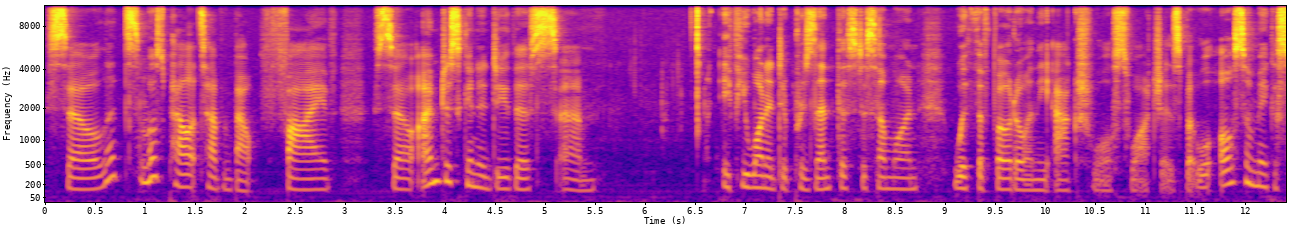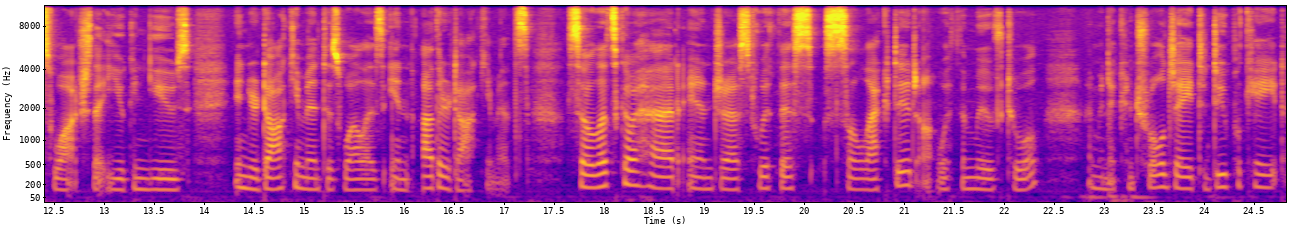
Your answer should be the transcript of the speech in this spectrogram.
So let's, most palettes have about five. So I'm just going to do this um, if you wanted to present this to someone with the photo and the actual swatches. But we'll also make a swatch that you can use in your document as well as in other documents. So let's go ahead and just with this selected uh, with the move tool, I'm going to control J to duplicate,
